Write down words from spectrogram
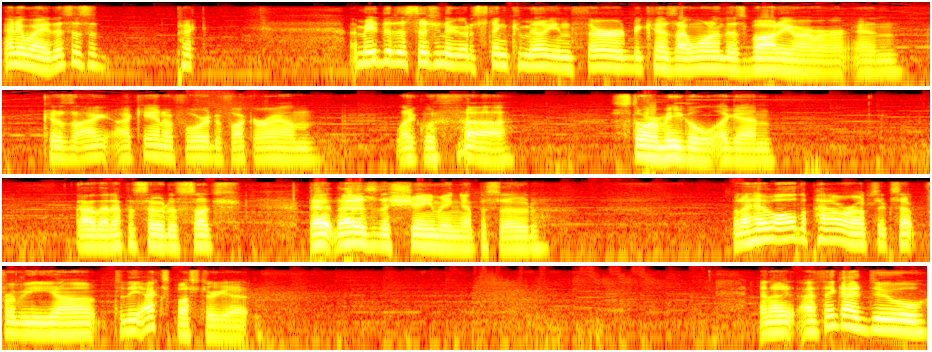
Anyway, this is a pick. I made the decision to go to Sting Chameleon third because I wanted this body armor, and because I, I can't afford to fuck around like with uh, Storm Eagle again. God, that episode is such... That That is the shaming episode. But I have all the power-ups except for the, uh, to the X-Buster yet. And I, I think I do,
